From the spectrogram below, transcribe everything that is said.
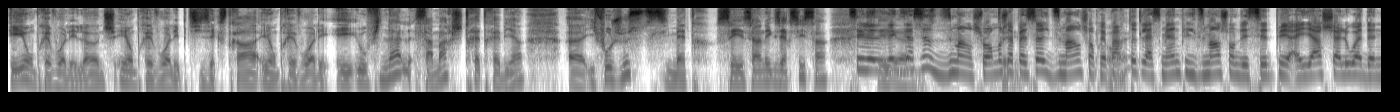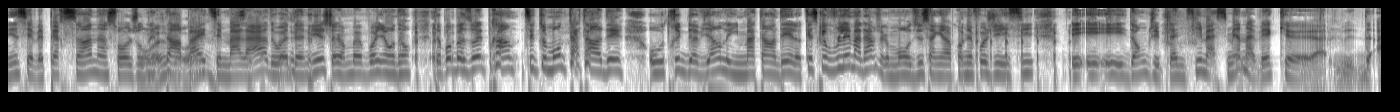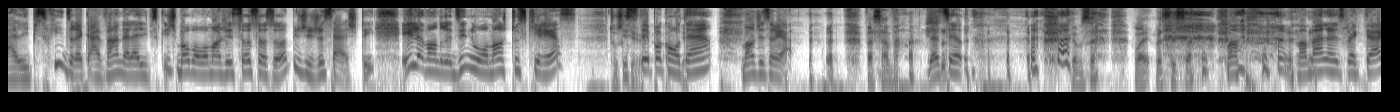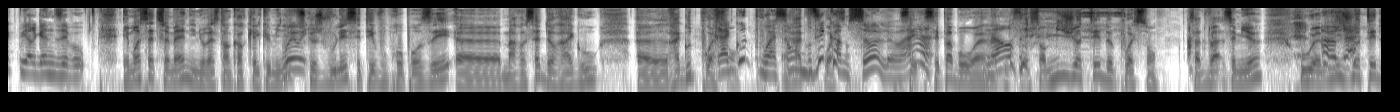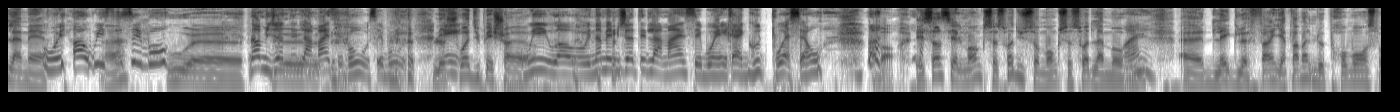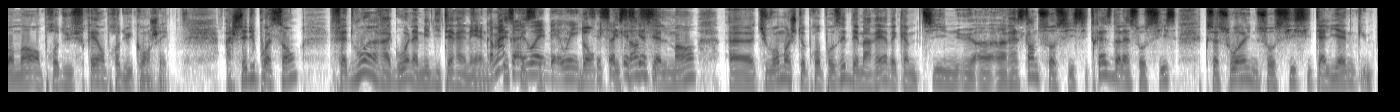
et on prévoit les lunchs et on prévoit les petits extras et on prévoit les et au final ça marche très très bien Euh, il faut juste s'y mettre c'est c'est un exercice hein C'est le- euh, l'exercice du dimanche soir. Moi, j'appelle ça le dimanche. On prépare Ouais. toute la semaine, puis le dimanche, on décide. Puis hier, je suis allée au Adonis, il y avait personne, hein, soit journée Ouais, de ben tempête. ouais. c'est malade au. Adonis. Comme, ben voyons donc. T'as pas besoin de prendre. Tu sais, tout le monde t'attendait au truc de viande. Là, il m'attendait. Qu'est-ce que vous voulez, madame? J'étais comme, mon Dieu Seigneur, première fois que j'ai ici. Et, et, et donc, j'ai planifié ma semaine avec euh, à, l'épicerie, direct avant d'aller à l'épicerie. Je dis, bon, ben, on va manger ça, ça, ça. Puis j'ai juste à acheter. Et le vendredi, nous, on mange tout ce qui reste. Tout ce qui si t'es pas content, mange des céréales. ben, ça marche That's it. comme ça ouais ben, c'est ça Maman a un spectacle, puis organisez-vous. Et moi, cette semaine, il nous reste encore quelques minutes. Oui, oui. Ce que je voulais, c'était vous proposer euh, ma recette de ragoût, euh, ragoût de poisson. Ragoût de poisson, Ragoût de dit poisson. comme ça, là. C'est- hein? C'est pas beau, hein? Non, ragoût de c'est- poisson. Mijoté de poisson. Ça te va? C'est mieux? Ou euh, Ah, mijoté de la mer. Oui, ah oui, ça Hein? c'est beau. Ou euh, Non, mijoter le- de la mer, c'est beau, c'est beau. Le Mais- choix du pêcheur. Oui, oui, oui. Non, mais mijoter de la mer, c'est beau. Un ragoût de poisson. Bon, essentiellement, que ce soit du saumon, que ce soit de la morue, Ouais. euh, de l'aigle fin, il y a pas mal de promos en ce moment en produits frais, en produits congés. Achetez du poisson, faites-vous un ragoût à la méditerranéenne. Comment que- que ouais, ben oui, Donc, ça, qu'est-ce que essentiellement, euh, tu vois, moi, je te proposais de démarrer avec un petit, une- un, un restant de saucisse. Il te reste de la saucisse, que ce soit une saucisse italienne, une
